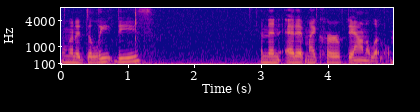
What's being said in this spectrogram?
So I'm going to delete these and then edit my curve down a little.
